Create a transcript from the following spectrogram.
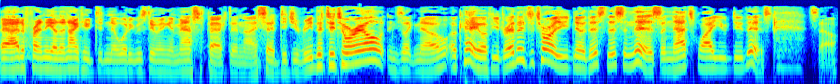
I had a friend the other night who didn't know what he was doing in Mass Effect, and I said, "Did you read the tutorial?" And he's like, "No." Okay, well, if you'd read the tutorial, you'd know this, this, and this, and that's why you do this. So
